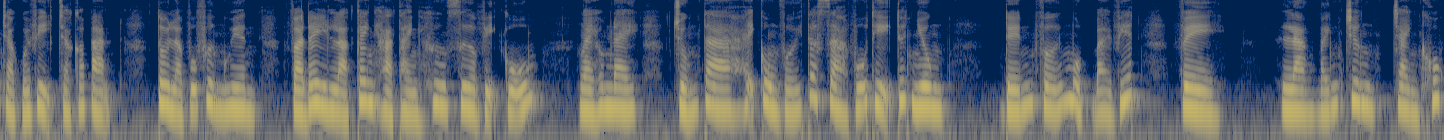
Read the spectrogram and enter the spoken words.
chào quý vị, chào các bạn. Tôi là Vũ Phương Nguyên và đây là kênh Hà Thành Hương Xưa Vị Cũ. Ngày hôm nay, chúng ta hãy cùng với tác giả Vũ Thị Tuyết Nhung đến với một bài viết về làng bánh trưng tranh khúc.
